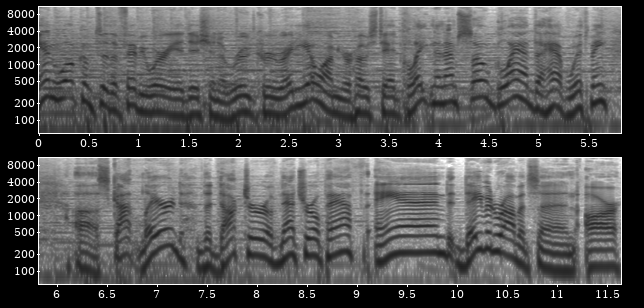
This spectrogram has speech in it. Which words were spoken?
And welcome to the February edition of Rood Crew Radio. I'm your host, Ted Clayton, and I'm so glad to have with me uh, Scott Laird, the doctor of naturopath, and David Robinson, our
